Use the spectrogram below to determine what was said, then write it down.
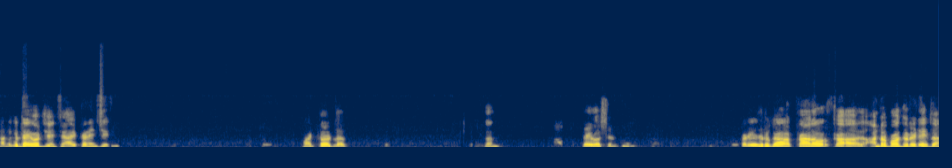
అందుకు డైవర్స్ ఇచ్చినారు ఇక్కడ నుంచి. మట్టి రోడ్లు డైవర్స్ ఇక్కడ ఎదురుగా కాలవ అండర్ పాస్ రెడీ అవుతా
